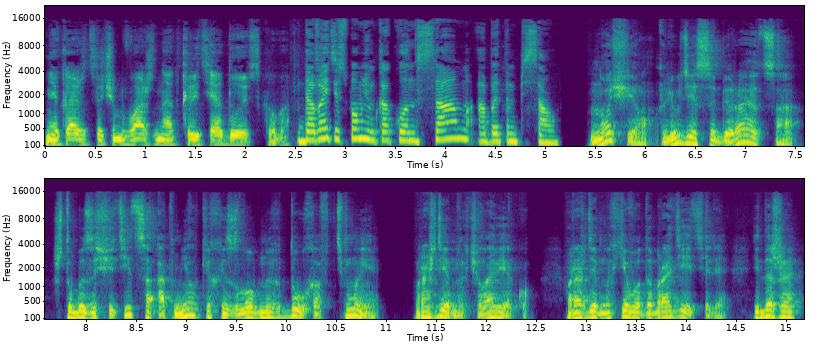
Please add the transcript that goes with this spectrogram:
мне кажется, очень важное открытие Адоевского. Давайте вспомним, как он сам об этом писал. Ночью люди собираются, чтобы защититься от мелких и злобных духов тьмы, враждебных человеку, враждебных его добродетели и даже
